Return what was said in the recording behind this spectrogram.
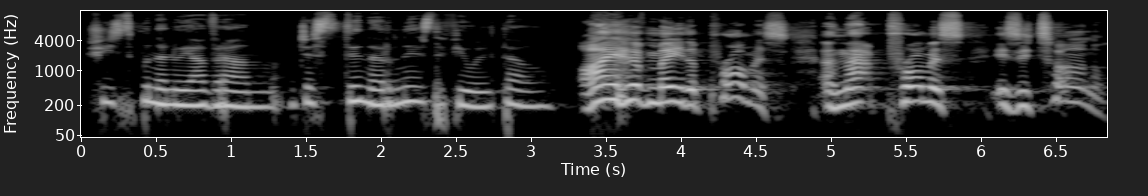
Și spune lui Avram, acest tânăr nu este fiul tău. I have made a promise, and that promise is eternal.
